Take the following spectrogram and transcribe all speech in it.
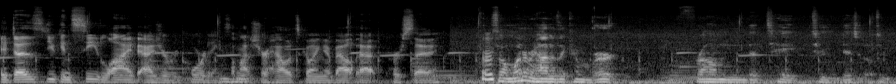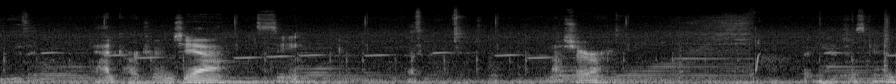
it does. You can see live as you're recording, so I'm mm-hmm. not sure how it's going about that per se. So I'm wondering how does it convert from the tape to digital to music? Pad cartridge. Yeah. Let's see. That's Not sure. But yeah, it feels good.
